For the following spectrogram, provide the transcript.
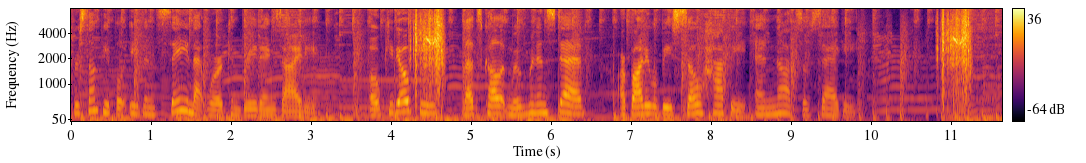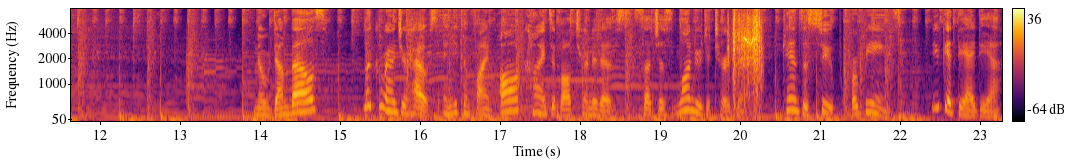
for some people, even saying that word can breed anxiety. Okie dokie, let's call it movement instead. Our body will be so happy and not so saggy. No dumbbells? Look around your house and you can find all kinds of alternatives, such as laundry detergent, cans of soup, or beans. You get the idea.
